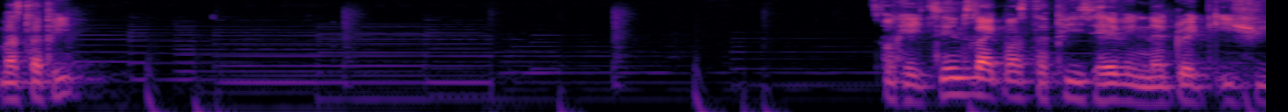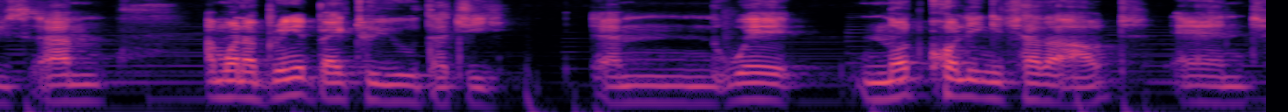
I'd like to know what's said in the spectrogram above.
Master P? Okay, it seems like Master P is having network issues. Um, I'm gonna bring it back to you, Tachi. Um, we're not calling each other out and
